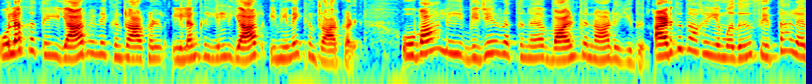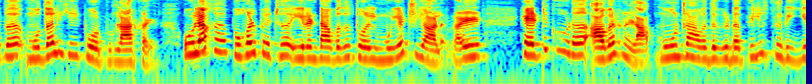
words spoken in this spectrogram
உலகத்தில் யார் நினைக்கின்றார்கள்? இலங்கையில் யார் நினைக்கின்றார்கள்? உபாலி விஜயரத்ன வாழ்ந்த நாடு இது. அடுத்ததாக எமது சித்தாலப முதலியை போட்டுள்ளார்கள் உலக புகழ்பெற்ற இரண்டாவது தொழில் முயற்சியாளர்கள் ஹெட்டிகோடு அவர்களாம். மூன்றாவது இடத்தில் சிறிய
